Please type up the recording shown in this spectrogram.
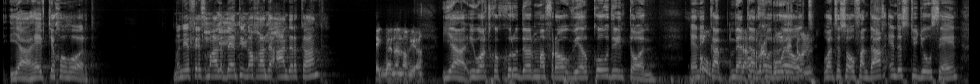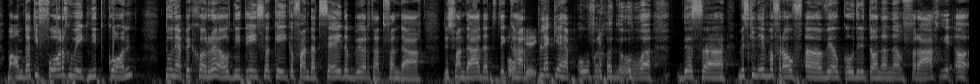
Ja, hij heeft je gehoord. Meneer Vismalen, bent u nog aan de andere kant? Ik ben er nog, ja. Ja, u wordt gegroet door mevrouw Wil Codrington. En ik oh, heb met haar geruild, want ze zou vandaag in de studio zijn. Maar omdat u vorige week niet kon, toen heb ik geruild, niet eens gekeken van dat zij de beurt had vandaag. Dus vandaar dat ik haar plekje heb overgenomen. Dus uh, misschien heeft mevrouw uh, Wil Codrington een, een vraag. Uh,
